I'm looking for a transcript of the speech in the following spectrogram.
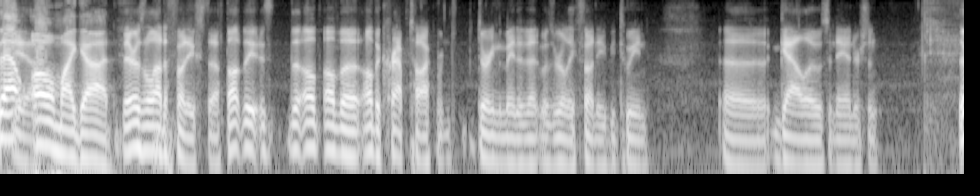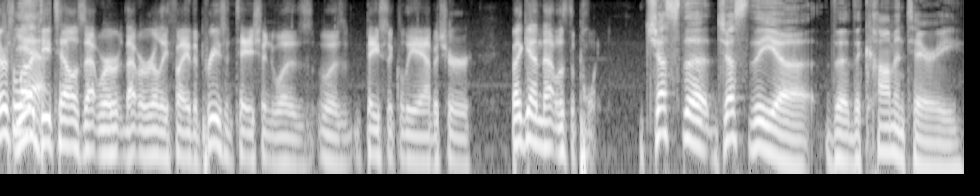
that Yeah. oh my god. There was a lot of funny stuff. Thought the, the all, all the all the crap talk during the main event was really funny between uh, Gallows and Anderson. There's a lot Yeah. of details that were that were really funny. The presentation was was basically amateur, but again, that was the point. just the just the uh the the commentary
